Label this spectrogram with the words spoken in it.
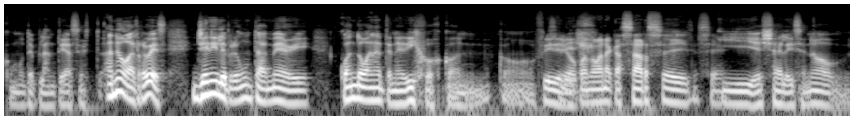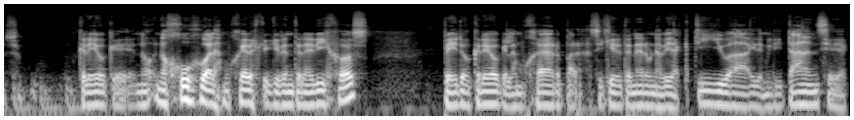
cómo te planteas esto. Ah, no, al revés. Jenny le pregunta a Mary cuándo van a tener hijos con, con Friedrich. o cuándo van a casarse. Y, y, ella le dice, no, yo creo que no, no juzgo a las mujeres que quieren tener hijos. pero creo que la mujer, para, si quiere tener una vida activa y de militancia,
